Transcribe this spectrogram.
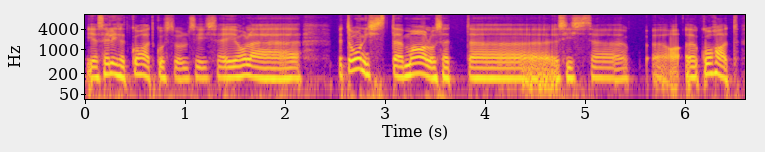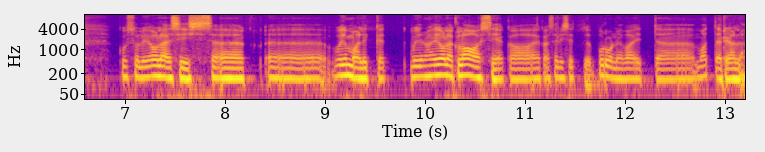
ja sellised kohad, kus sul siis ei ole betoonist maa-alused siis kohad, kus sul ei ole siis äh, äh, võimalik, et või noh, ei ole klaasi ega, ega selliseid purunevaid äh, materjale.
